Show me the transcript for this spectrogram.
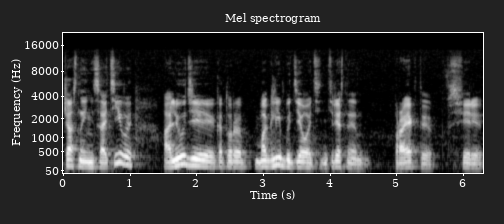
частные инициативы, а люди, которые могли бы делать интересные проекты в сфере,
